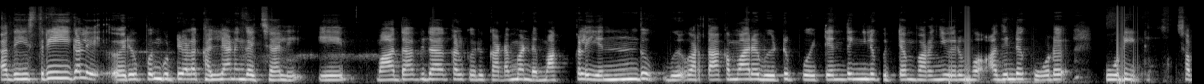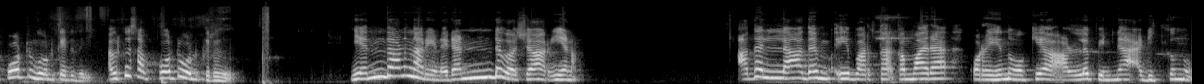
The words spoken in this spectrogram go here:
അത് ഈ സ്ത്രീകൾ ഒരു പെൺകുട്ടികളെ കല്യാണം കഴിച്ചാൽ ഈ മാതാപിതാക്കൾക്ക് ഒരു കടമുണ്ട് മക്കൾ എന്തും ഭർത്താക്കന്മാരെ വീട്ടിൽ പോയിട്ട് എന്തെങ്കിലും കുറ്റം പറഞ്ഞു വരുമ്പോൾ അതിന്റെ കൂടെ കൂടിയിട്ട് സപ്പോർട്ട് കൊടുക്കരുത്. അവർക്ക് സപ്പോർട്ട് കൊടുക്കരുത്. എന്താണെന്ന് അറിയണം. രണ്ട് വശം അറിയണം. അതല്ലാതെ ഈ ഭർത്താക്കന്മാരെ കുറേ നോക്കിയ ആൾ പിന്നെ അടിക്കുന്നു.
